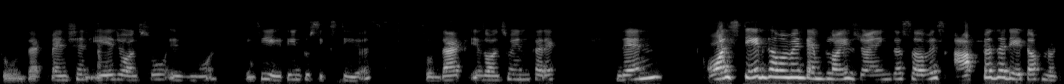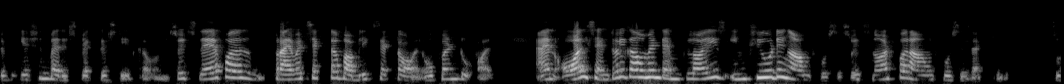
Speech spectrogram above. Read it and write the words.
So that pension age also is more. You can see 18 to 60 years. So that is also incorrect. Then all state government employees joining the service after the date of notification by respective state government. So it's there for private sector, public sector, all open to all and all central government employees including armed forces. So it's not for armed forces actually. So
